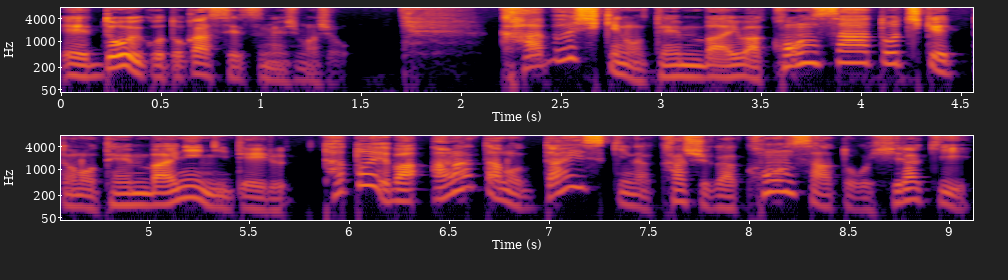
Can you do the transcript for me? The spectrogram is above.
えー、どういうことか説明しましょう。株式の転売はコンサートチケットの転売に似ている。例えば、あなたの大好きな歌手がコンサートを開き、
